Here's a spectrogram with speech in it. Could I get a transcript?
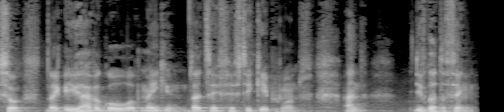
So, like, you have a goal of making, let's say, 50k per month, and you've got to think,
